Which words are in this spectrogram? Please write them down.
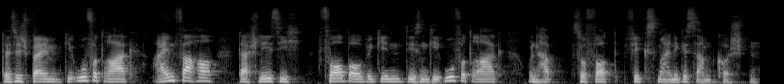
Das ist beim GU-Vertrag einfacher. Da schließe ich vor Baubeginn diesen GU-Vertrag und habe sofort fix meine Gesamtkosten.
